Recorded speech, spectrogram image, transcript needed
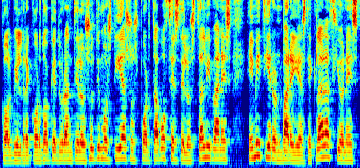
Colville recordó que durante los últimos días los portavoces de los talibanes emitieron varias declaraciones,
